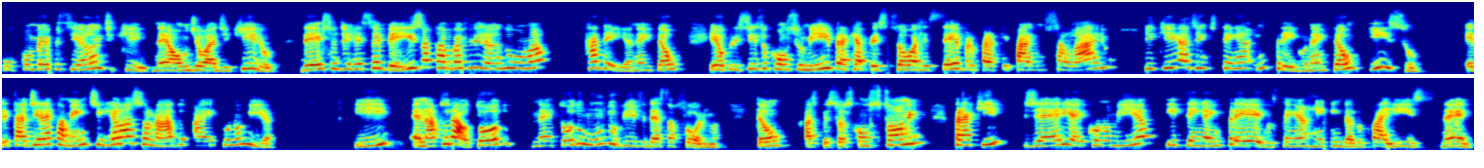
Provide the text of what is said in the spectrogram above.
o comerciante que, né, onde eu adquiro, deixa de receber. Isso acaba virando uma cadeia, né? Então, eu preciso consumir para que a pessoa receba, para que pague um salário e que a gente tenha emprego, né? Então, isso ele está diretamente relacionado à economia e é natural. Todo, né? Todo mundo vive dessa forma. Então, as pessoas consomem para que gere a economia e tenha empregos, tenha renda do país, né?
